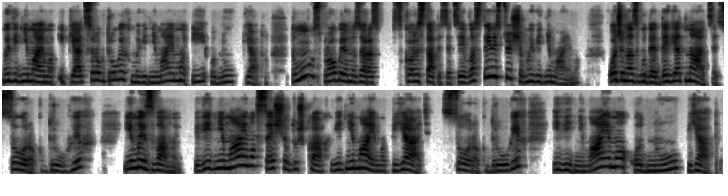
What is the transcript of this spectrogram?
Ми віднімаємо і 5 42, ми віднімаємо і 1 п'яту. Тому спробуємо зараз скористатися цією властивістю, що ми віднімаємо. Отже, у нас буде 19 42, і ми з вами віднімаємо все, що в дужках. Віднімаємо 5 42 і віднімаємо 1 п'яту.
